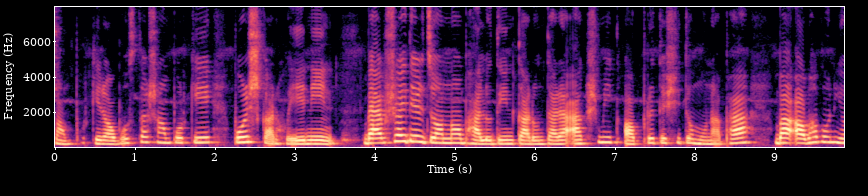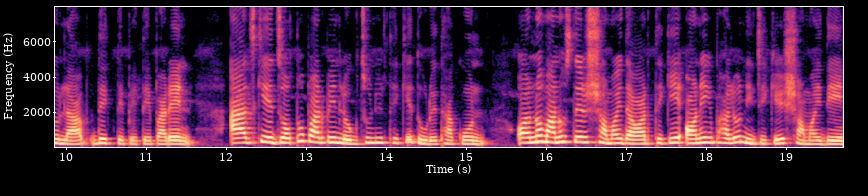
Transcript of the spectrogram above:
সম্পর্কের অবস্থা সম্পর্কে পরিষ্কার হয়ে নিন। ব্যবসায়ীদের জন্য ভালো দিন কারণ তারা আকস্মিক, অপ্রত্যাশিত মুনাফা বা অভাবনীয় লাভ দেখতে পেতে পারেন। আজকে যত পারবেন লোকজনের থেকে দূরে থাকুন। অন্য মানুষদের সময় দেওয়ার থেকে অনেক ভালো নিজেকে সময় দিন।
